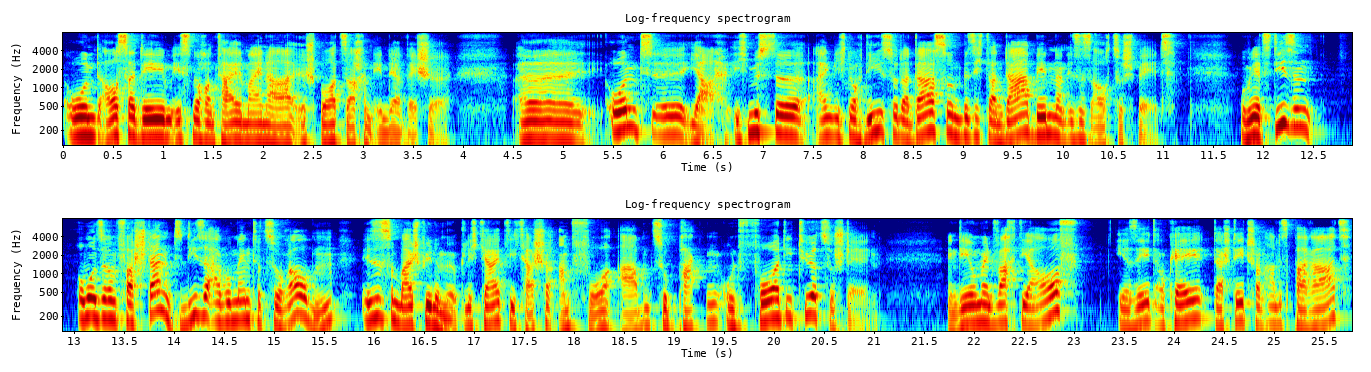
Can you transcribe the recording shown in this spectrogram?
Und außerdem ist noch ein Teil meiner Sportsachen in der Wäsche. Äh, und äh, ja, ich müsste eigentlich noch dies oder das und bis ich dann da bin, dann ist es auch zu spät. Um jetzt diesen, um unserem Verstand diese Argumente zu rauben, ist es zum Beispiel eine Möglichkeit, die Tasche am Vorabend zu packen und vor die Tür zu stellen. In dem Moment wacht ihr auf, ihr seht, okay, da steht schon alles parat.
